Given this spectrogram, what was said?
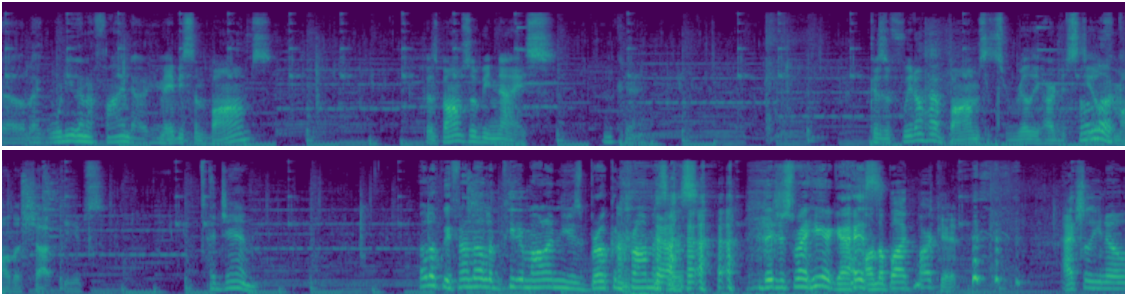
though. Like, what are you gonna find out here? Maybe some bombs. Because bombs would be nice. Okay. Because if we don't have bombs, it's really hard to oh, steal Oh, from all those shopkeepers. A gem. Oh look, we found all of Peter Molyneux's broken promises. They're just right here, guys. on the black market. Actually, you know,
